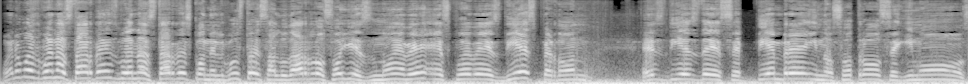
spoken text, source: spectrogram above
Bueno, pues buenas tardes, buenas tardes, con el gusto de saludarlos. Hoy es 9, es jueves 10, perdón, es 10 de septiembre y nosotros seguimos,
